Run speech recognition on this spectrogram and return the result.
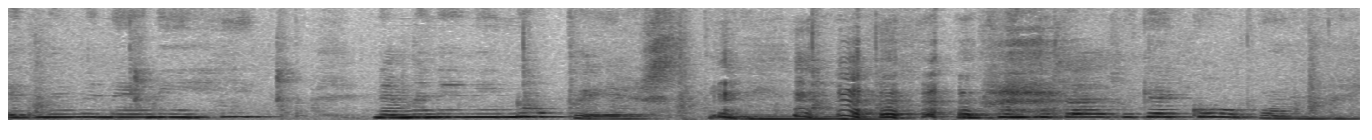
että ne menee niin hit. Ne menee niin nopeasti. Sun pitää lukea kovemmin.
